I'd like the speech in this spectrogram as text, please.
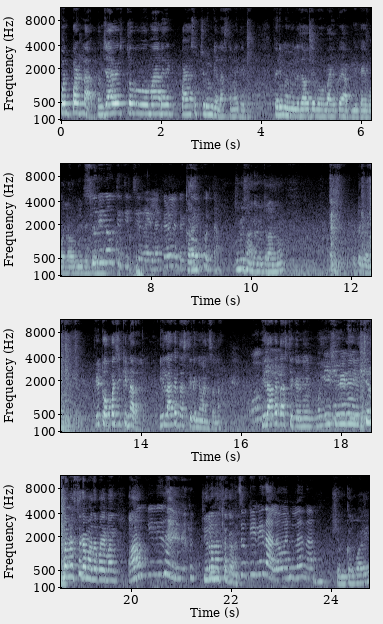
पण पडला. पण ज्यावेळेस तो माझ्या डायरेक्ट पायासं चिरून गेला असता माहिती आहे? तरी मग म्हणलं जाऊ दे बाबा बायको आहे आपली काही बोलावं नाही सुरी बिचारी. नव्हती ती चिरायला. कळलं का? काय? टोप होता. तुम्ही सांगा मित्रांनो. कुठे गेला? ही टोपाची किनार. ही लागत असते का नाही माणसाला? ही लागत असते का नाही? मग ही शिरीने शिरला नसतं का माझा पाय मग? हा? चुकीने झालं. शिरला नसतं का? चुकीने झालं म्हणलं ना. शंकरपाळे?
